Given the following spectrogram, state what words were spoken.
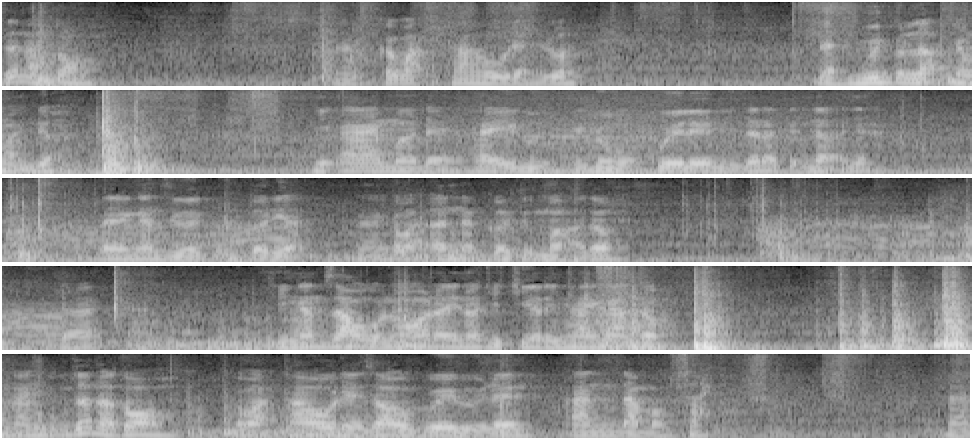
rất là to. Đấy, các bạn tha hồ để luôn. Để nguyên con lợn trong mạnh được. Những ai mà để hay gửi cái đồ quê lên thì rất là tiện lợi nhé đây ngăn dưới cũng cửa điện. Đấy, các bạn ấn là cửa tự mở thôi. Đấy. Thì ngăn rau của nó ở đây nó chỉ chia thành hai ngăn thôi. Ngăn cũng rất là to. Các bạn thao để rau ở quê gửi lên ăn đảm bảo sạch. Đấy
